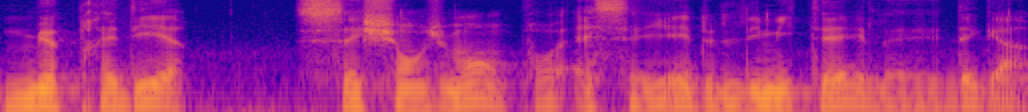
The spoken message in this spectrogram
mieux prédire ces changements pour essayer de limiter les dégâts.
